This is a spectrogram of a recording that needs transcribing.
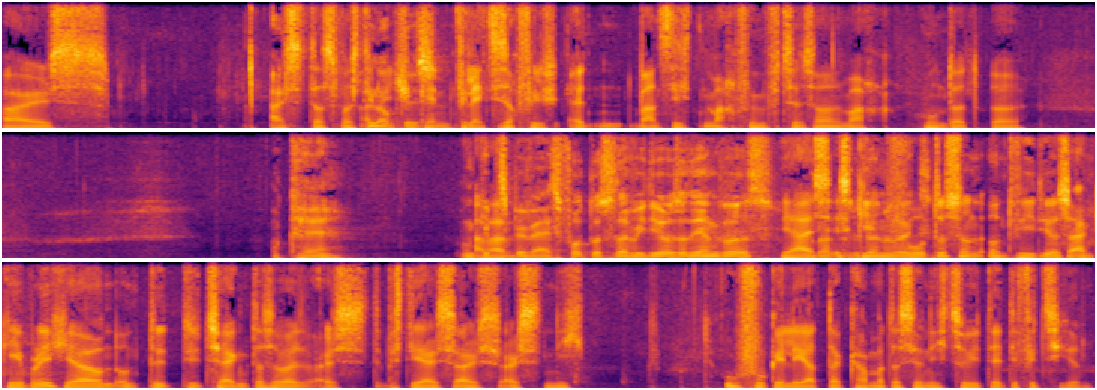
als, als das, was die Erlaubt Menschen ist. kennen. Vielleicht ist es auch viel, äh, waren es nicht Mach 15, sondern Mach 100 oder Okay. Und gibt es Beweisfotos oder Videos oder irgendwas? Ja, es, Oder es gibt Fotos und, und Videos angeblich, ja, und, und die, die zeigen das aber als, als, als, als nicht UFO-Gelehrter kann man das ja nicht so identifizieren.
